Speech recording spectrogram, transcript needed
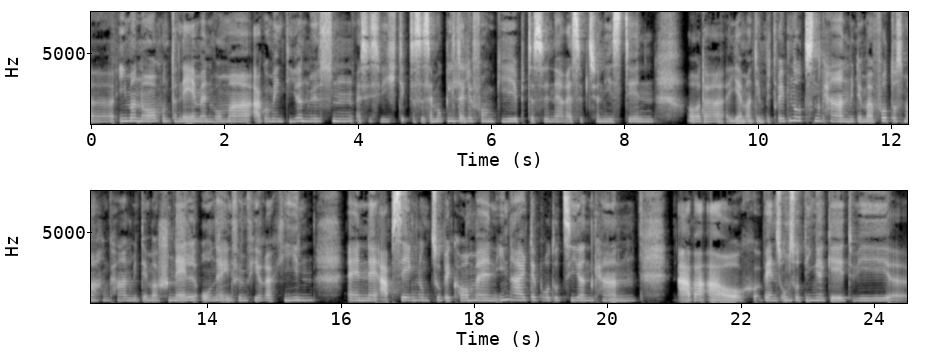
äh, immer noch Unternehmen, wo wir argumentieren müssen, es ist wichtig, dass es ein Mobiltelefon gibt, dass eine Rezeptionistin oder jemand im Betrieb nutzen kann, mit dem man Fotos machen kann, mit dem man schnell, ohne in fünf Hierarchien eine Absegnung zu bekommen, Inhalte produzieren kann aber auch wenn es um so Dinge geht wie, äh,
